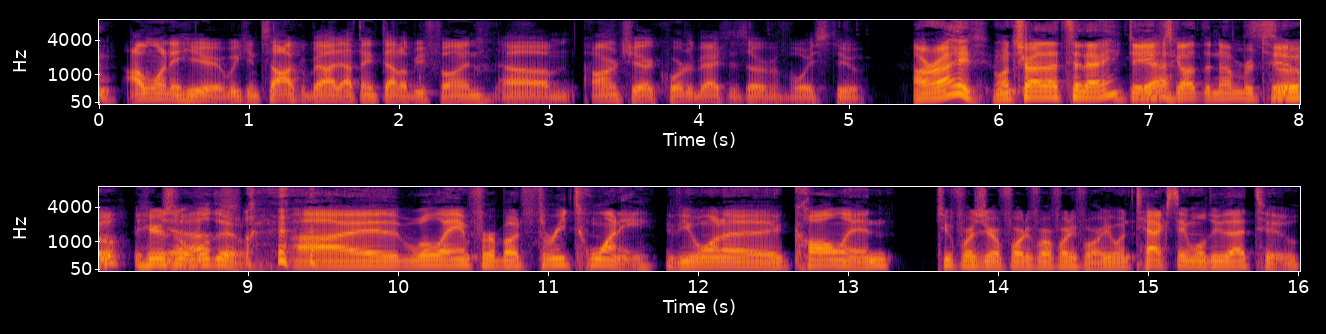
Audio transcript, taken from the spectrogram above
I want to hear it. We can talk about it. I think that'll be fun. Um, armchair quarterbacks deserve a voice too. All right, want to try that today? Dave's Yeah. got the number two. So here's what we'll do. uh, we'll aim for about 320. If you want to call in 240-4444, you want texting, we'll do that too.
